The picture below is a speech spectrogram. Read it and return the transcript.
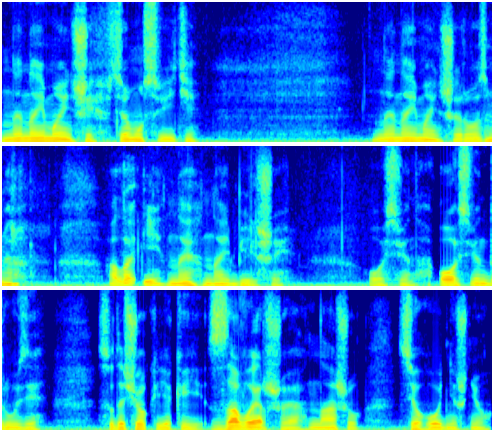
не найменший в цьому світі. Не найменший розмір, але і не найбільший. Ось він, ось він, друзі. Судачок, який завершує нашу сьогоднішню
